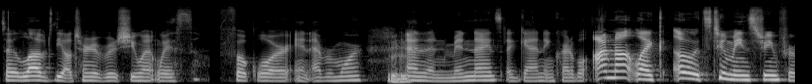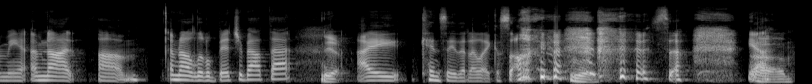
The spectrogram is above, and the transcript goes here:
so I loved the alternative route she went with folklore and Evermore, Mm-hmm. and then Midnight's again incredible. I'm not like oh it's too mainstream for me. I'm not um I'm not a little bitch about that. Yeah. I can say that I like a song. Yeah. so yeah. Um,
